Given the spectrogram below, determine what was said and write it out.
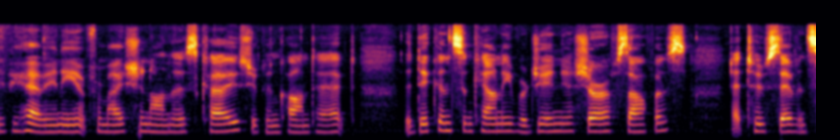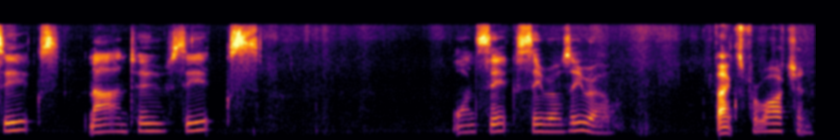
If you have any information on this case, you can contact the Dickenson County, Virginia Sheriff's Office at 276 926 1600. Thanks for watching.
